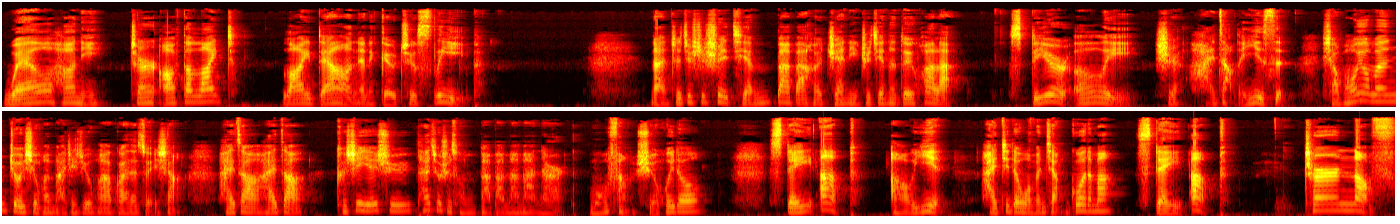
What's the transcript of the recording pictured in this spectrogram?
Well, honey, turn off the light, lie down, and go to sleep. 那这就是睡前爸爸和 Jenny 之间的对话了。Still early 是还早的意思，小朋友们就喜欢把这句话挂在嘴上，还早还早。可是也许他就是从爸爸妈妈那儿模仿学会的哦。Stay up 熬夜，还记得我们讲过的吗？Stay up，turn off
